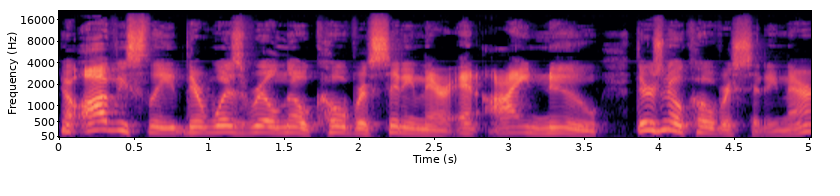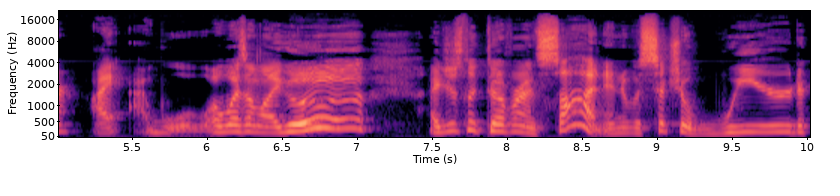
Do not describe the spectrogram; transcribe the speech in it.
Now, obviously, there was real no cobra sitting there, and I knew there's no cobra sitting there. I, I wasn't like, Ugh! I just looked over and saw it, and it was such a weird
